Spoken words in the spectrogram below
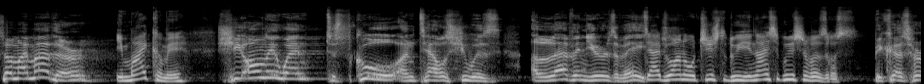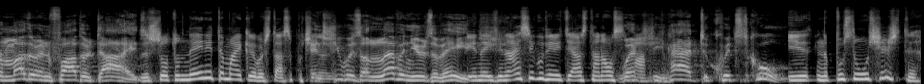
So my mother, и майка ми, she only went to school until she was 11 years of age тя е била на училище до 11 годишна възраст. because her mother and father died. Защото нейните майка и баща са And починали. she was 11 years of И age на 11 години тя е останала when сама. she had to quit school. И е напуснала училище.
